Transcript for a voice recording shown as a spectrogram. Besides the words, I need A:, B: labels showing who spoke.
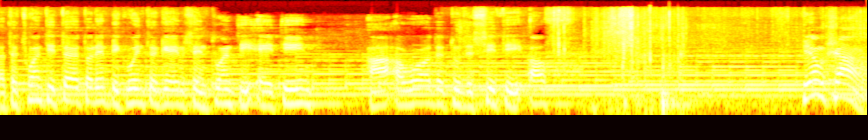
A: that the 23rd Olympic Winter Games in 2018 are awarded to the city of Pyeongchang.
